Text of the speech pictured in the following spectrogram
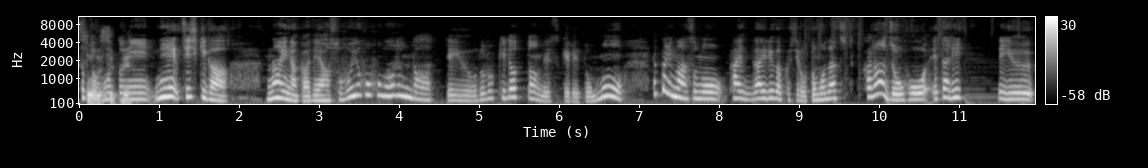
ちょっと本当にね、ね知識がない中で、あ、そういう方法があるんだっていう驚きだったんですけれども、やっぱりまあ、その、海外留学してるお友達から情報を得たりっていう、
